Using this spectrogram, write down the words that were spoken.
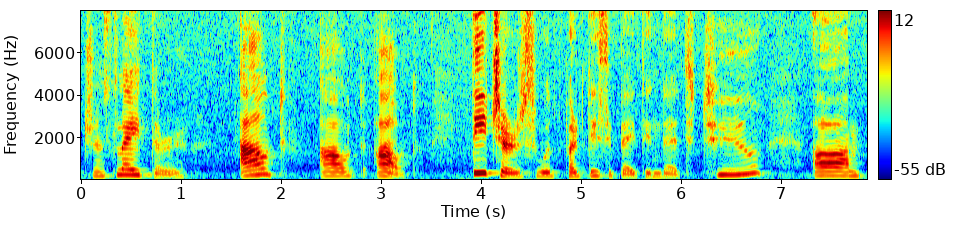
translator out, out, out. Teachers would participate in that too. Um,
